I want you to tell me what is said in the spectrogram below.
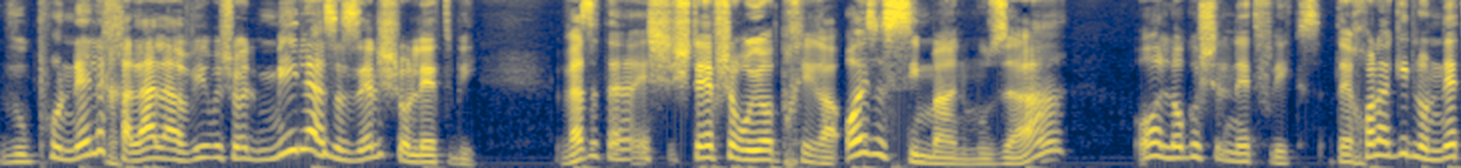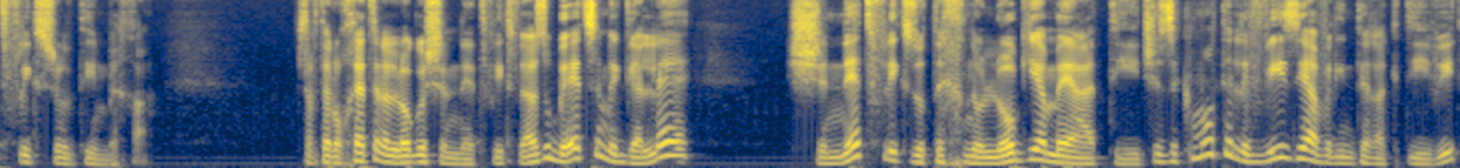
והוא פונה לחלל האוויר ושואל, מי לעזאזל שולט בי? ואז אתה, יש שתי אפשרויות בחירה, או איזה סימן מוזר, או הלוגו של נטפליקס. אתה יכול להגיד לו, נטפליקס שולטים בך. עכשיו, אתה לוחץ על הלוגו של נטפליקס, ואז הוא בעצם מגלה שנטפליקס זו טכנולוגיה מהעתיד, שזה כמו טלוויזיה אבל אינטראקטיבית,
